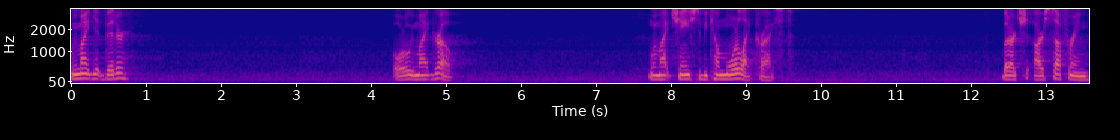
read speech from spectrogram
we might get bitter. Or we might grow. We might change to become more like Christ. But our, our suffering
